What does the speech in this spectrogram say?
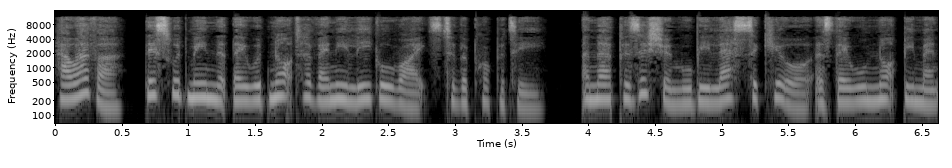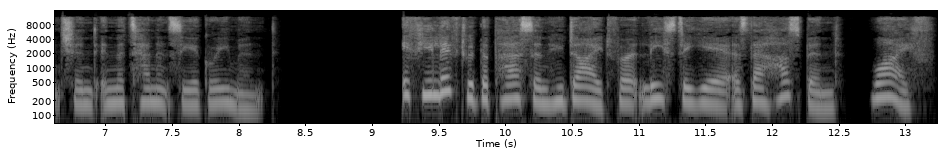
However, this would mean that they would not have any legal rights to the property, and their position will be less secure as they will not be mentioned in the tenancy agreement. If you lived with the person who died for at least a year as their husband, wife,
